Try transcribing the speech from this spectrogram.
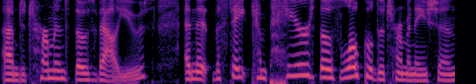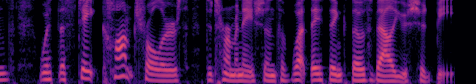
um, determines those values, and that the state compares those local determinations with the state comptroller's determinations of what they think those values should be.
